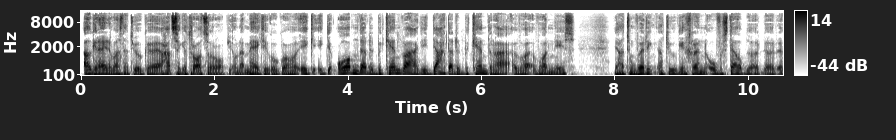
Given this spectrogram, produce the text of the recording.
Elke was natuurlijk eh, hartstikke trots erop. Joh. Dat merkte ik ook wel. Ik, ik, de dat het bekend was, ik dacht dat het bekend worden is. Ja, toen werd ik natuurlijk in Grun overstelpt door, door eh,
